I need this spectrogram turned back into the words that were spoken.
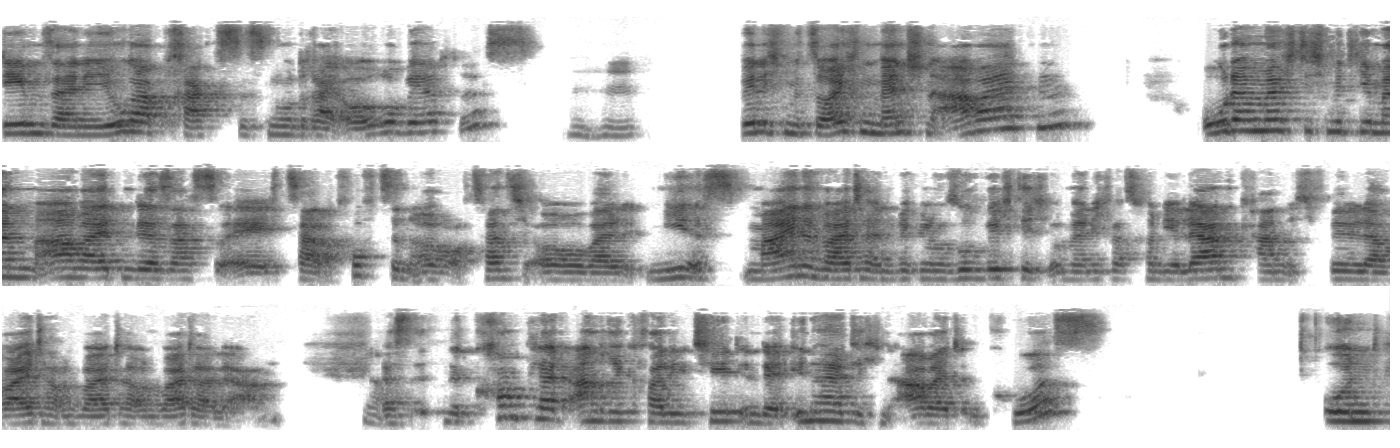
dem seine Yoga-Praxis nur drei Euro wert ist? Mhm. Will ich mit solchen Menschen arbeiten? Oder möchte ich mit jemandem arbeiten, der sagt so, ey, ich zahle auch 15 Euro, auch 20 Euro, weil mir ist meine Weiterentwicklung so wichtig und wenn ich was von dir lernen kann, ich will da weiter und weiter und weiter lernen. Ja. Das ist eine komplett andere Qualität in der inhaltlichen Arbeit im Kurs und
